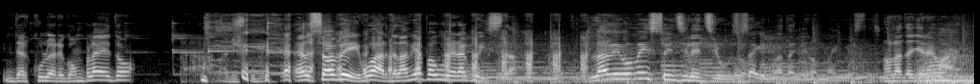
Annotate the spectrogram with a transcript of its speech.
intercooler completo. Ah, discuto- Eh, lo sapevo, guarda, la mia paura era questa. L'avevo messo in Lo silenzioso. sai che non la taglierò mai questa? sì. Non la taglierei mai.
